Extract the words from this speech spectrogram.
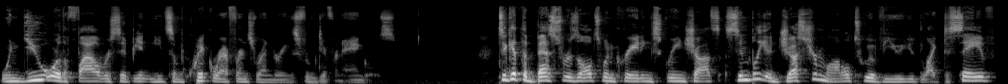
when you or the file recipient need some quick reference renderings from different angles. To get the best results when creating screenshots, simply adjust your model to a view you'd like to save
